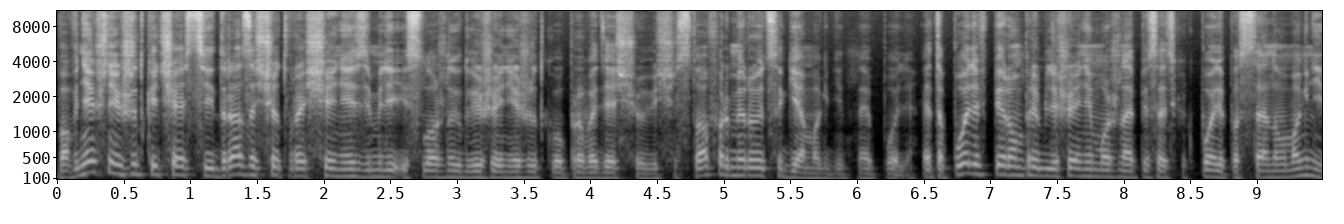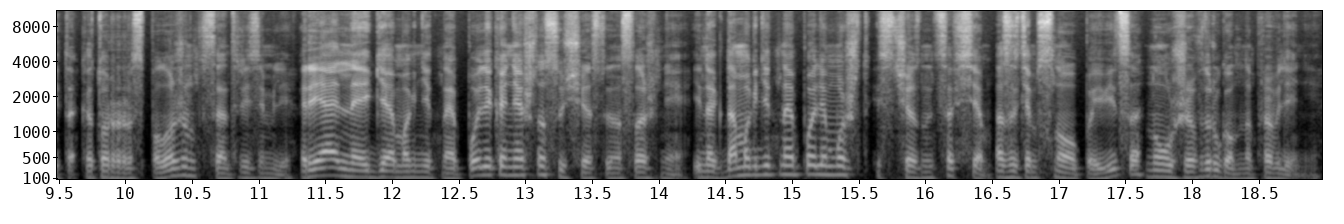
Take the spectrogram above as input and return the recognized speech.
Во внешней жидкой части ядра за счет вращения Земли и сложных движений жидкого проводящего вещества формируется геомагнитное поле. Это поле в первом приближении можно описать как поле постоянного магнита, который расположен в центре Земли. Реальное геомагнитное поле, конечно, существенно сложнее. Иногда магнитное поле может исчезнуть совсем, а затем снова появиться, но уже в другом направлении.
